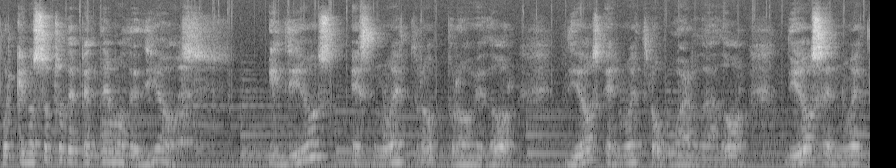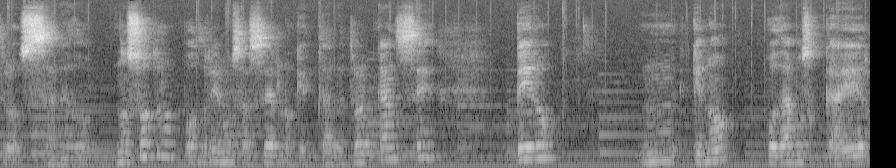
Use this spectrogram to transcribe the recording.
Porque nosotros dependemos de Dios y Dios es nuestro proveedor, Dios es nuestro guardador, Dios es nuestro sanador. Nosotros podremos hacer lo que está a nuestro alcance, pero mm, que no podamos caer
